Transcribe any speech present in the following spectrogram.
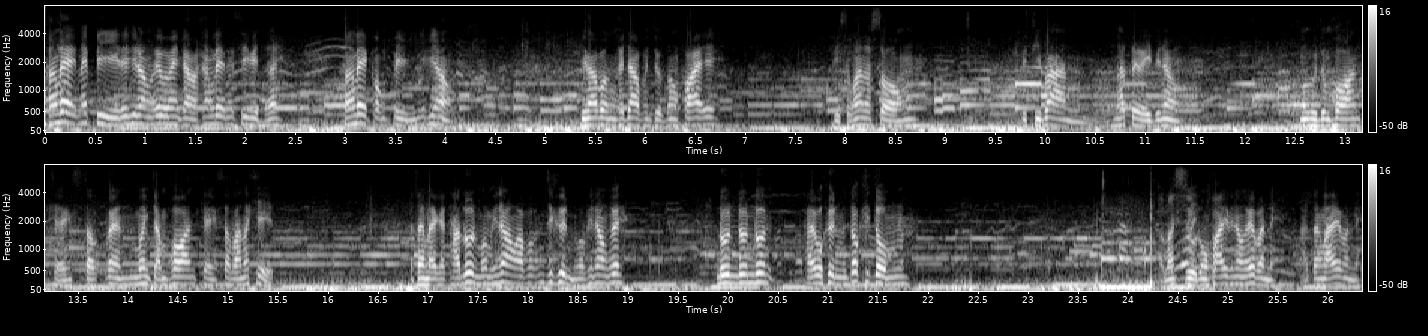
ครั้งแรกในปีเลยพี่น้องเอ้ยบ่แม่นกับครั้งแรกในชีวิตเลย ครั้งแรกของปีนี่พี่น้อง ที่มาเบิ่งเขาเจ้าพิ่นจุดบังไฟ ปี2022อยู่ที่บ้านนาเตยพี่น้องเมืองอุดมพรแขวงสะแวนเมืองจำพรแขวงสะวรรณเขตจังใดกับทารุ่นบ่พี่น้องว่ามันจะขึ้นว่าพี่น้องเอ้ย ดุนดุนดุนไฟบ่ขึ้นมันต้องขี้ตมกำลังสูดลงไฟพี่น้องเอ้ยบัดนี้อาจังไรบัดนี้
